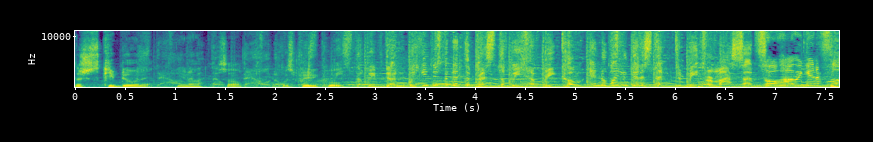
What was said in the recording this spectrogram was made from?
let's just keep doing it, you know. So it was pretty cool. That we've done, we ain't even at the best that we have become. Ain't no way you gonna step to me or my side. So how we get it flow?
